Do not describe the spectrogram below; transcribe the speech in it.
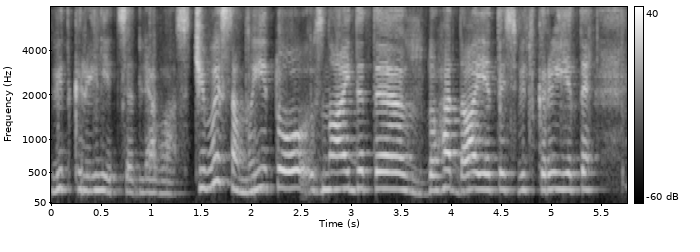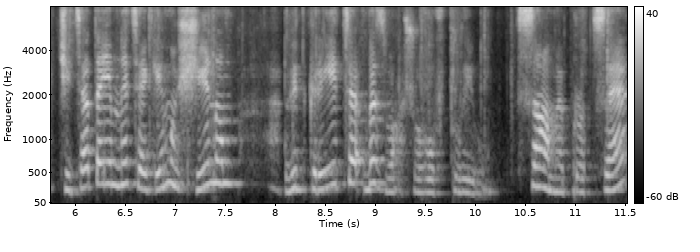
відкриється для вас. Чи ви самі то знайдете, здогадаєтесь, відкриєте, чи ця таємниця якимось чином відкриється без вашого впливу. Саме про це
